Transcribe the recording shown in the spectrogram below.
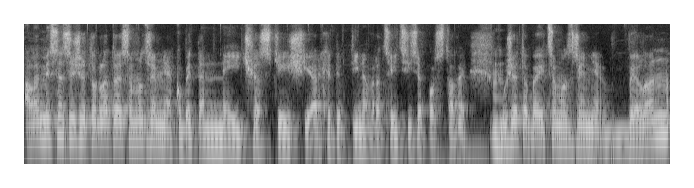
ale myslím si, že tohle je samozřejmě jakoby ten nejčastější archetyp té navracející se postavy. Hmm. Může to být samozřejmě villain,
